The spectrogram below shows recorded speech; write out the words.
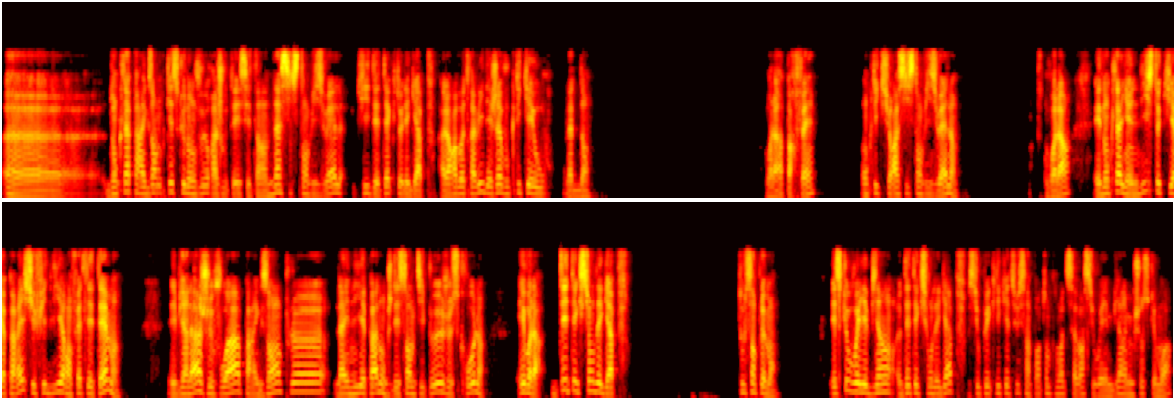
Euh, donc là, par exemple, qu'est-ce que l'on veut rajouter? C'est un assistant visuel qui détecte les gaps. Alors à votre avis, déjà, vous cliquez où là-dedans? Voilà, parfait. On clique sur assistant visuel. Voilà. Et donc là, il y a une liste qui apparaît. Il suffit de lire en fait les thèmes. Et bien là, je vois par exemple, là il n'y est pas, donc je descends un petit peu, je scroll. Et voilà, détection des gaps. Tout simplement. Est-ce que vous voyez bien détection des gaps? Si vous pouvez cliquer dessus, c'est important pour moi de savoir si vous voyez bien la même chose que moi.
